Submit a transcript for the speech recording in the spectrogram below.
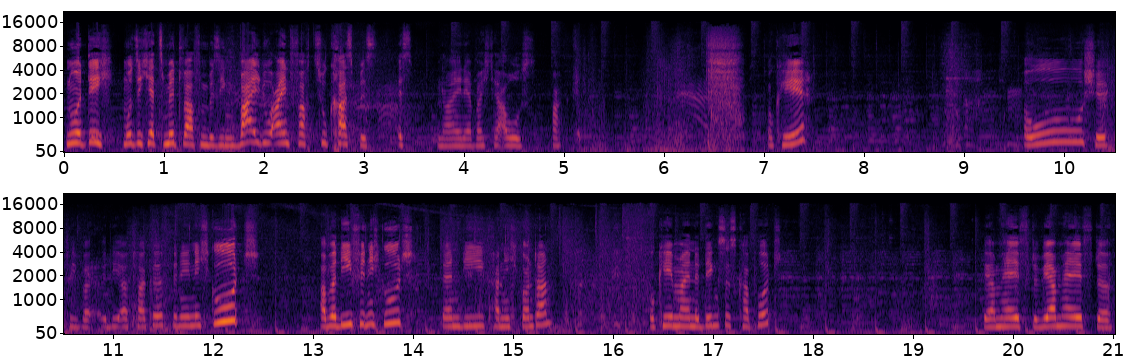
Nur dich muss ich jetzt mit Waffen besiegen, weil du einfach zu krass bist. Es Nein, er weicht ja aus. Fuck. Okay. Oh, shit. Die, die Attacke finde ich nicht gut. Aber die finde ich gut, denn die kann ich kontern. Okay, meine Dings ist kaputt. Wir haben Hälfte, wir haben Hälfte.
